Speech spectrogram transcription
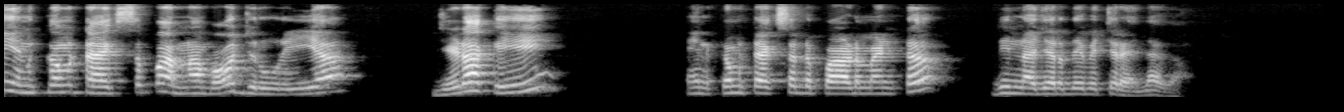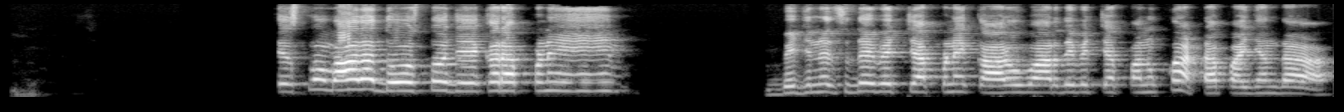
ਇਨਕਮ ਟੈਕਸ ਭਰਨਾ ਬਹੁਤ ਜ਼ਰੂਰੀ ਆ, ਜਿਹੜਾ ਕਿ ਇਨਕਮ ਟੈਕਸ ਡਿਪਾਰਟਮੈਂਟ ਦੀ ਨਜ਼ਰ ਦੇ ਵਿੱਚ ਰਹਿੰਦਾ ਹੈਗਾ। ਇਸ ਤੋਂ ਬਾਅਦ ਦੋਸਤੋ, ਜੇਕਰ ਆਪਣੇ ਬਿਜ਼ਨਸ ਦੇ ਵਿੱਚ, ਆਪਣੇ ਕਾਰੋਬਾਰ ਦੇ ਵਿੱਚ ਆਪਾਂ ਨੂੰ ਘਾਟਾ ਪੈ ਜਾਂਦਾ,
